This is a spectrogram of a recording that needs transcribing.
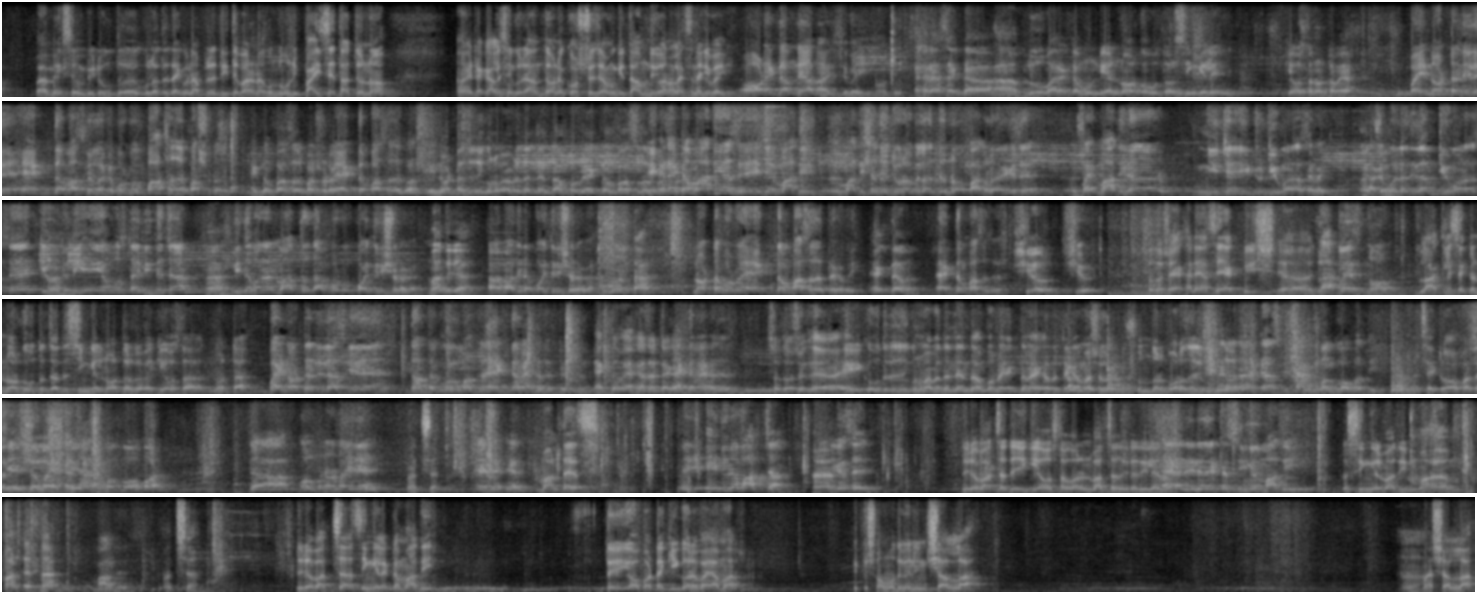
ম্যাক্সিমাম ভিডিও গুলোতে দেখবেন আপনারা দিতে পারে না কিন্তু উনি পাইছে তার জন্য এটা কালেকশন করে আনতে অনেক কষ্ট হয়েছে এমনকি দাম দিয়ে আনা লাগছে নাকি ভাই? অনেক দাম দিয়ে আনা হয়েছে ভাই। এখানে আছে একটা ব্লু বার একটা মুন্ডিয়ান নর কবুতর সিঙ্গেলে কি অবস্থা নরটা ভাইয়া? ভাই নটটা নিলে একদম আজকে লাগে পড়বে পাঁচ হাজার পাঁচশো টাকা। একদম পাঁচ হাজার পাঁচশো টাকা? একদম পাঁচ হাজার পাঁচশো এই নটটা যদি কোনো ব্যাপারে নেন দাম পড়বে একদম পাঁচ হাজার এখানে একটা মাদি আছে এই যে মাদি মাদির সাথে জোড়া মেলার জন্য পাগল হয়ে গেছে। ভাই মাদিরার নিচে একটু টিউমার আছে ভাই। আগে আচ্ছা। বলে দিলাম টিউমার আছে। কেউ হ্যাঁ। যদি এই অবস্থায় নিতে চান হ্যাঁ। নিতে পারেন মাত্র দাম পড়বে পঁয়ত্রিশশো টাকা। মাদিরা? হ্যাঁ মাদিরা পঁয়ত্রিশশো টাকা। নটটা? নটটা পড়বে একদম পাঁচ হাজার টাকা ভাই। একদম? একদম পাঁচ হাজার। শিওর শিওর সদস্য এখানে আছে এক পিস ব্ল্যাকলেস নট। ব্ল্যাকলিস্ট একটা নর কবুতর যাদের সিঙ্গেল নর দরকার। ভাই কি অবস্থা নরটা ভাই নটটা নিলে আজকে দাম থাকবে মাত্র একদম এক হাজার টাকা। একদম এক হাজার টাকা? একদম এক হাজার। এই কবুতরে যদি কোনো আবেদন নেন দাম পড়বে একদম এক হাজার টাকা। খুব সুন্দর বড় সাইজ আচ্ছা একটু অফার থাকবে অফার যা কল্পনার বাইরে। আচ্ছা। মাল্টেস। এই দুটো বাচ্চা হ্যাঁ। ঠিক আছে? দুইটা বাচ্চা দেখি কি অবস্থা করেন বাচ্চা দুইটা দিলেন। এটা একটা সিঙ্গেল মাদি। সিঙ্গেল মাদি মাল্টেস না? মালদেশ আচ্ছা। দুইটা বাচ্চা সিঙ্গেল একটা মাদি। তো এই অফারটা কি করে ভাই আমার? একটু সময় দেবেন ইনশাল্লাহ মাশাল্লাহ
